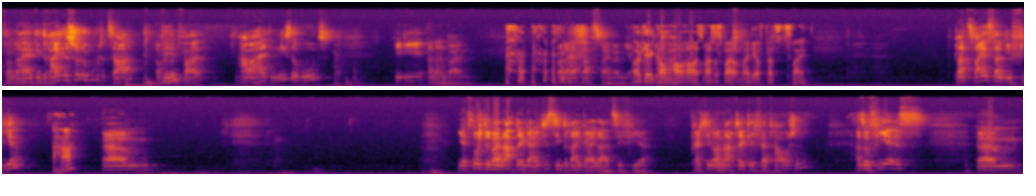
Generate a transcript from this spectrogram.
Von daher, die 3 ist schon eine gute Zahl, auf mhm. jeden Fall. Aber halt nicht so gut wie die anderen beiden. Von daher Platz 2 bei mir. Okay, komm, drei. hau raus. Was ist bei, bei dir auf Platz 2? Platz 2 ist dann die 4. Aha. Ähm, jetzt, wo ich drüber nachdenke, eigentlich ist die 3 geiler als die 4. Kann ich die noch nachträglich vertauschen? Also 4 ist, ähm,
